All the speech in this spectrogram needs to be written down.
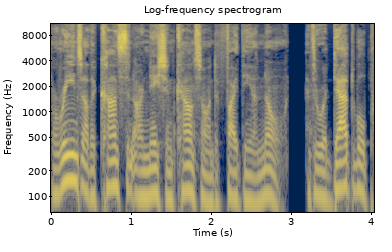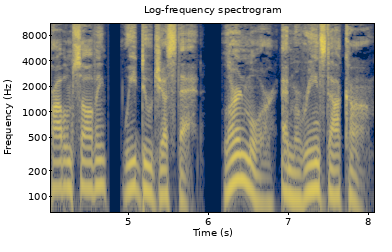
Marines are the constant our nation counts on to fight the unknown. And through adaptable problem solving, we do just that. Learn more at marines.com.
